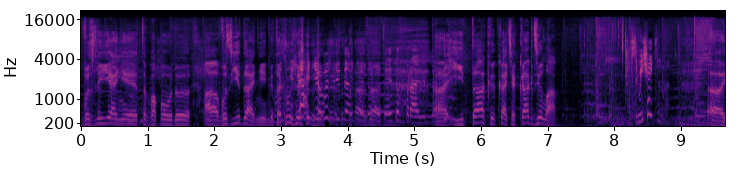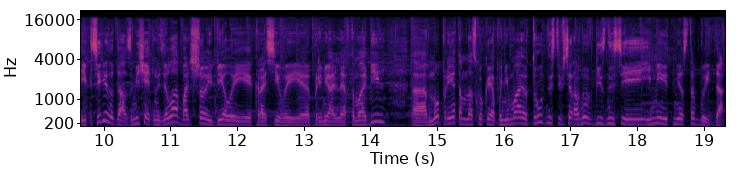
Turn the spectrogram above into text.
возлияние это по поводу а, возъеданиями. Возъедание, возъедание, да, да, да, это правильно. А, итак, Катя, как дела? Замечательно. А, Екатерина, да, замечательные дела. Большой, белый, красивый э, премиальный автомобиль. А, но при этом, насколько я понимаю, трудности все равно в бизнесе имеют место быть, да.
